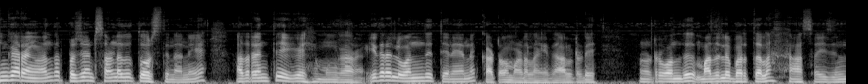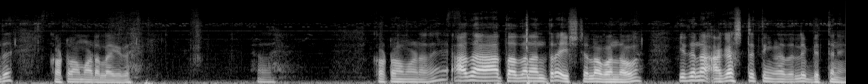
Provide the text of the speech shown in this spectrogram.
ಹಿಂಗಾರ ಹಂಗ ಅಂದ್ರೆ ಪ್ರೆಸೆಂಟ್ ಸಣ್ಣದು ತೋರಿಸ್ತೀನಿ ನನಗೆ ಅದರಂತೆ ಈಗ ಮುಂಗಾರ ಇದರಲ್ಲಿ ಒಂದು ತೆನೆಯನ್ನು ಕಟಾವು ಮಾಡಲಾಗಿದೆ ಆಲ್ರೆಡಿ ನೋಡ್ರಿ ಒಂದು ಮೊದಲೇ ಬರ್ತಲ್ಲ ಆ ಸೈಜಿಂದ ಕಟಾವು ಮಾಡಲಾಗಿದೆ ಅದ ಕಟಾವು ಮಾಡೋದೆ. ಅದು ಆ ತದನಂತರ ಇಷ್ಟೆಲ್ಲ ಬಂದವು. ಇದನ್ನು ಆಗಸ್ಟ್ ತಿಂಗಳಲ್ಲಿ ಬಿತ್ತನೆ.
